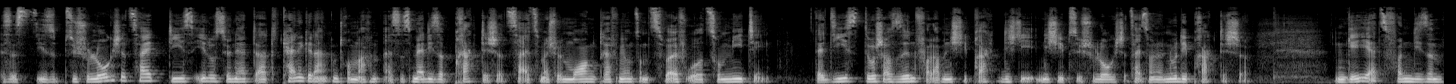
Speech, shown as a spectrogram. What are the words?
es ist diese psychologische Zeit, die ist illusionär, da hat keine Gedanken drum machen. Es ist mehr diese praktische Zeit. Zum Beispiel morgen treffen wir uns um 12 Uhr zum Meeting. Die ist durchaus sinnvoll, aber nicht die, nicht die, nicht die psychologische Zeit, sondern nur die praktische. Und geh jetzt von diesem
